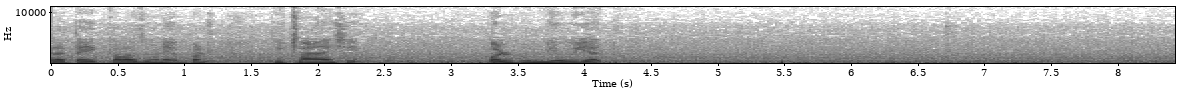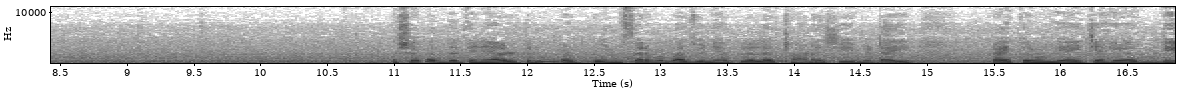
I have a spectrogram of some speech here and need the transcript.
तर आता एका बाजूने आपण ही छान अशी पलटून घेऊयात. अशा पद्धतीने अलटून पलटून सर्व बाजूने आपल्याला छान अशी मिठाई फ्राय करून घ्यायची आहे. अगदी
